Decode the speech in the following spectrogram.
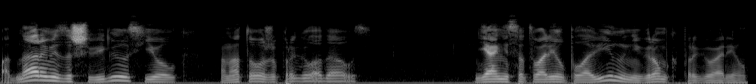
Под нарами зашевелилась елка. Она тоже проголодалась. Я не сотворил половину, негромко проговорил.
